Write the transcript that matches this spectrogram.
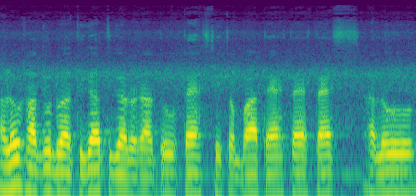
Halo 1 2 3 3 2 1 tes dicoba tes tes tes halo.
